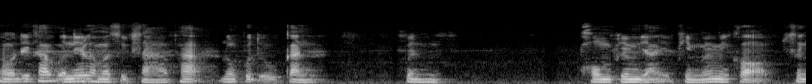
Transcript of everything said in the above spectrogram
สวัสดีครับ วันนี้เรามาศึกษาพระหลวงปู่ดูกัน เป็นพรมพิมพ์ใหญ่พิมพ์ไม่มีขอบ ซึ่ง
